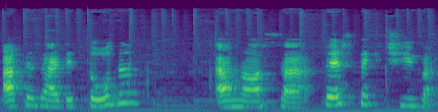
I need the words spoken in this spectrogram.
apesar de toda a nossa perspectiva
